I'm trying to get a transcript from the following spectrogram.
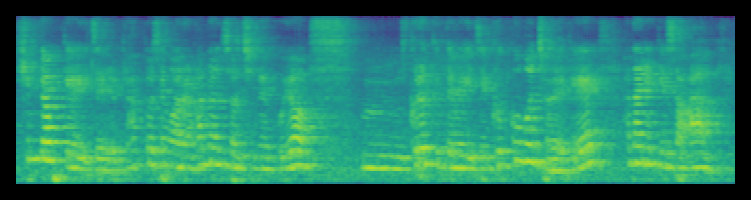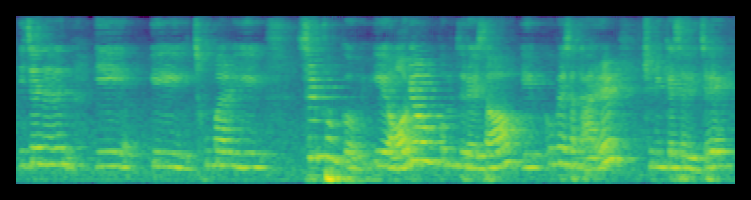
힘겹게 이제 이렇게 학교 생활을 하면서 지냈고요. 음, 그렇기 때문에 이제 그 꿈은 저에게 하나님께서 아 이제는 이, 이 정말 이 슬픈 꿈, 이 어려운 꿈들에서 이 꿈에서 나를 주님께서 이제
